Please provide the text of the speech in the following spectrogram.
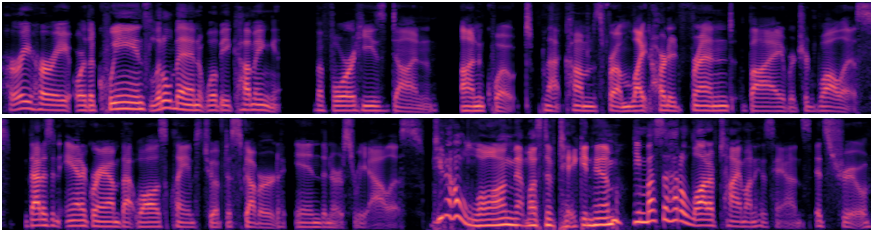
hurry, hurry, or the queen's little men will be coming before he's done unquote. That comes from Lighthearted Friend by Richard Wallace. That is an anagram that Wallace claims to have discovered in the nursery Alice. Do you know how long that must have taken him? He must have had a lot of time on his hands. It's true.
